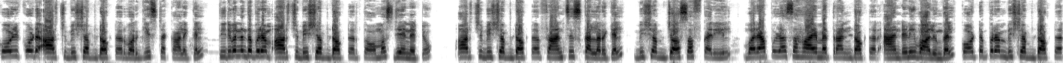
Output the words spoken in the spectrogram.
Kozhikode archbishop doctor Varghese Chakkalakkal Thiruvananthapuram archbishop doctor Thomas J Netto archbishop doctor Francis Kallarakkal bishop Joseph Kariyil Varapuzha സഹായമെത്രാൻ doctor Antony Valumkal Kottapuram bishop doctor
